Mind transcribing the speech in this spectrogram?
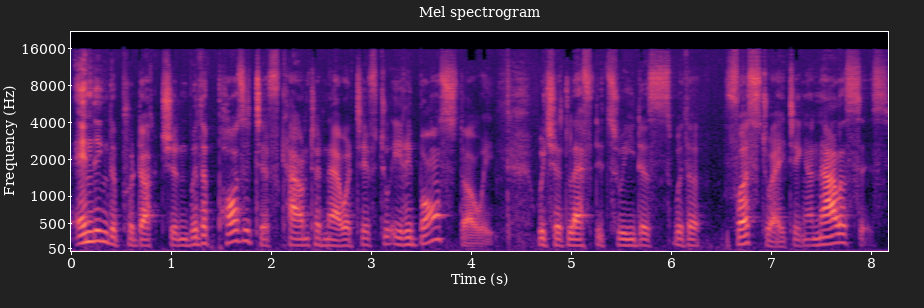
ending the production with a positive counter-narrative to Eribon's story, which had left its readers with a frustrating analysis.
